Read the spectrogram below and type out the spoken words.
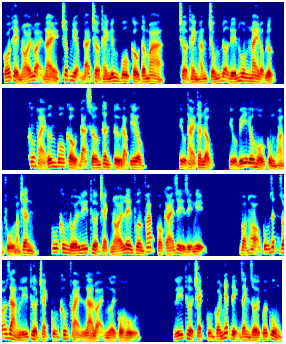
Có thể nói loại này chấp nghiệm đã trở thành ưng vô cầu tâm ma, trở thành hắn chống đỡ đến hôm nay động lực. Không phải ưng vô cầu đã sớm thân tử đạo tiêu. Cựu thải thân lộc cựu vĩ yêu hồ cùng hoàng phủ hoàng chân, cũng không đối lý thừa trạch nói lên phương pháp có cái gì dị nghị. Bọn họ cũng rất rõ ràng lý thừa trạch cũng không phải là loại người cổ hủ. Lý thừa trạch cũng có nhất định danh giới cuối cùng.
